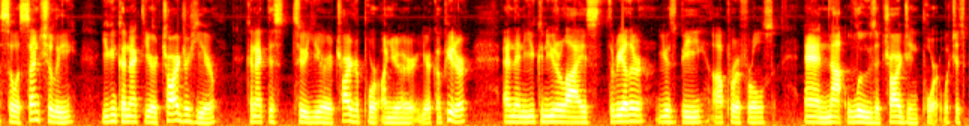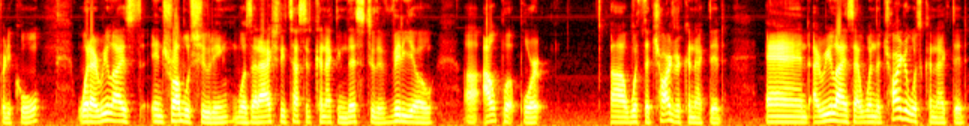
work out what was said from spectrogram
So essentially, you can connect your charger here, connect this to your charger port on your, your computer, and then you can utilize three other USB uh, peripherals and not lose a charging port, which is pretty cool. What I realized in troubleshooting was that I actually tested connecting this to the video uh, output port uh, with the charger connected. And I realized that when the charger was connected,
